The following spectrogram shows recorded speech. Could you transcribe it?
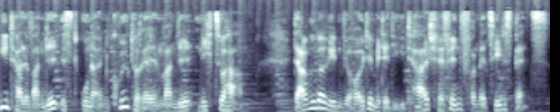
digitale Wandel ist ohne einen kulturellen Wandel nicht zu haben. Darüber reden wir heute mit der Digitalchefin von Mercedes-Benz.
